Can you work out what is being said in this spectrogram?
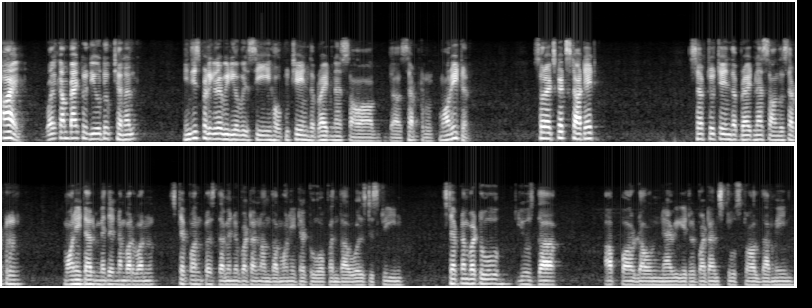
Hi, welcome back to the YouTube channel. In this particular video, we'll see how to change the brightness of the Sceptre monitor. So let's get started. Step to change the brightness on the Sceptre monitor. Method number one. Step one, press the menu button on the monitor to open the OSD screen. Step number two, use the up or down navigator buttons to scroll the main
